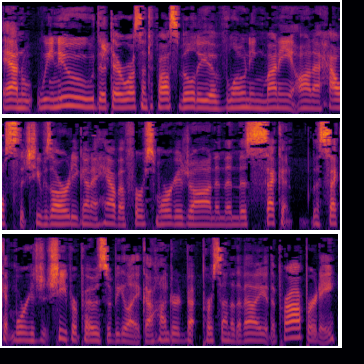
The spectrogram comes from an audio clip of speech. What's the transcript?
and we knew that there wasn't a possibility of loaning money on a house that she was already going to have a first mortgage on and then this second the second mortgage that she proposed would be like hundred percent of the value of the property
